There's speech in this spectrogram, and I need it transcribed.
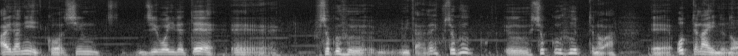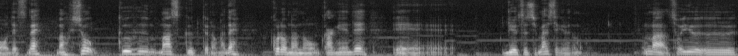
間にこう真珠を入れて、えー不織布みたいなね不織布不織布っていうのは、えー折ってない布をですね、まあ、不織布マスクっていうのがねコロナのおかげで、えー流通しましたけれども。まあそういう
